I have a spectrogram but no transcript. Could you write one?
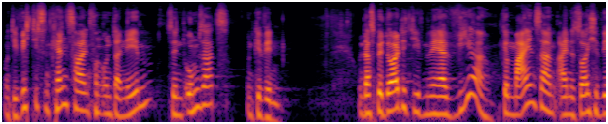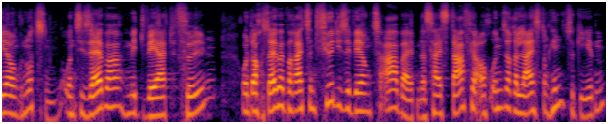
Und die wichtigsten Kennzahlen von Unternehmen sind Umsatz und Gewinn. Und das bedeutet, je mehr wir gemeinsam eine solche Währung nutzen und sie selber mit Wert füllen und auch selber bereit sind, für diese Währung zu arbeiten, das heißt dafür auch unsere Leistung hinzugeben,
